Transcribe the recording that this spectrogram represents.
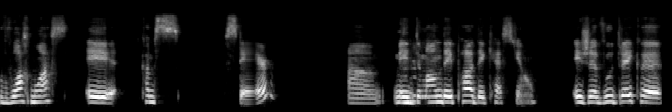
voient moi et comme stare, um, mais ne mm-hmm. demandez pas des questions. Et je voudrais que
